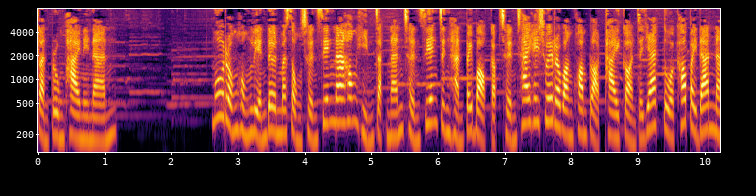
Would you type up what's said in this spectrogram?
กลั่นปรุงภายในนั้นมู่หลงหงเหลียนเดินมาส่งเฉินเซี่ยงหน้าห้องหินจากนั้นเฉินเซี่ยงจึงหันไปบอกกับเฉินใช่ให้ช่วยระวังความปลอดภัยก่อนจะแยกตัวเข้าไปด้านใน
